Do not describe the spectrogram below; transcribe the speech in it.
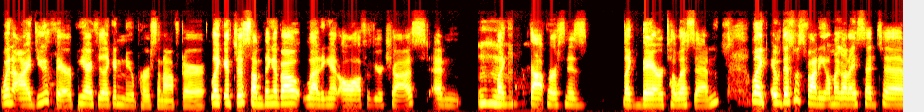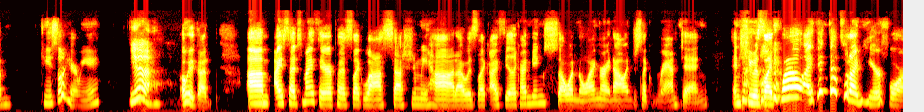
when I do therapy, I feel like a new person after. Like it's just something about letting it all off of your chest and mm-hmm. like that person is like there to listen. Like it, this was funny. Oh my god, I said to Can you still hear me? Yeah. Okay, good. Um, I said to my therapist like last session we had, I was like, I feel like I'm being so annoying right now and just like ranting. And she was like, Well, I think that's what I'm here for.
